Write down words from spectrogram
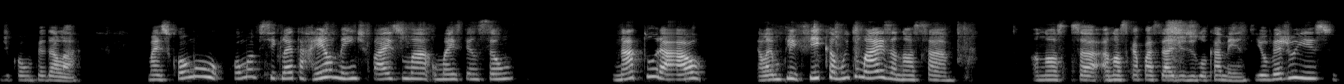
de como pedalar. Mas como, como a bicicleta realmente faz uma, uma extensão natural, ela amplifica muito mais a nossa, a nossa, a nossa capacidade de deslocamento. E eu vejo isso.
